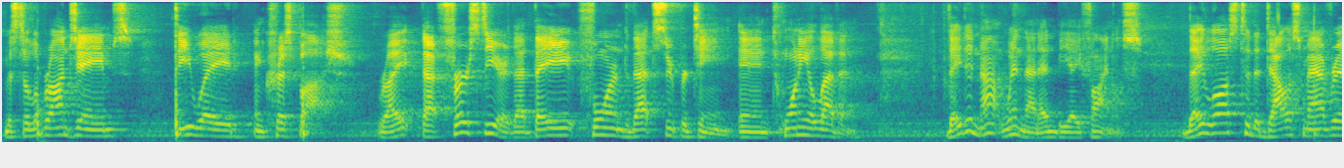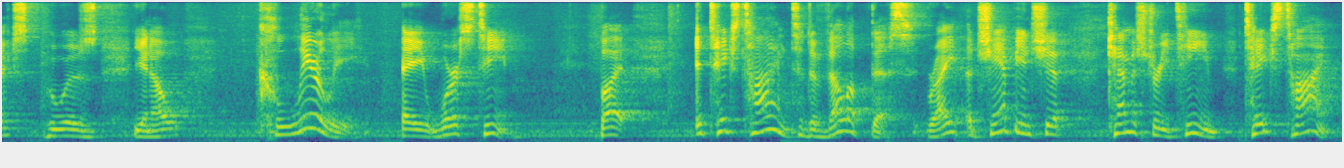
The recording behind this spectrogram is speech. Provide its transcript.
Mr. LeBron James, D Wade, and Chris Bosh, right? That first year that they formed that super team in 2011, they did not win that NBA Finals. They lost to the Dallas Mavericks, who was, you know, clearly a worse team. But it takes time to develop this, right? A championship chemistry team takes time.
